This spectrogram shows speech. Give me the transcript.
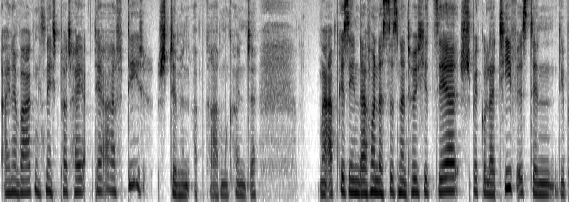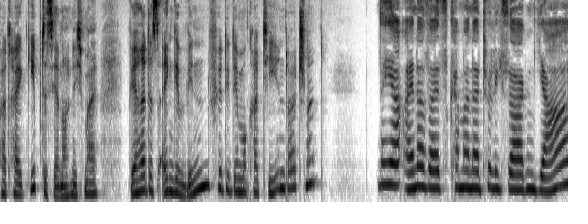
eine Wagenknecht-Partei der AfD Stimmen abgraben könnte. Mal abgesehen davon, dass das natürlich jetzt sehr spekulativ ist, denn die Partei gibt es ja noch nicht mal, wäre das ein Gewinn für die Demokratie in Deutschland? Naja, einerseits kann man natürlich sagen, ja,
